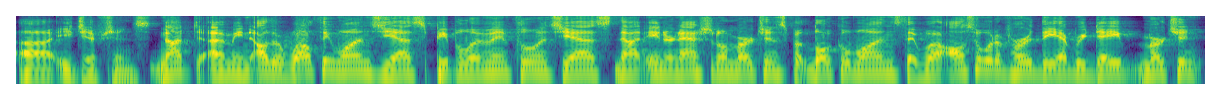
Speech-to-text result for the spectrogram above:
uh, Egyptians. Not, I mean, other wealthy ones, yes. People of influence, yes. Not international merchants, but local ones. They also would have heard the everyday merchant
